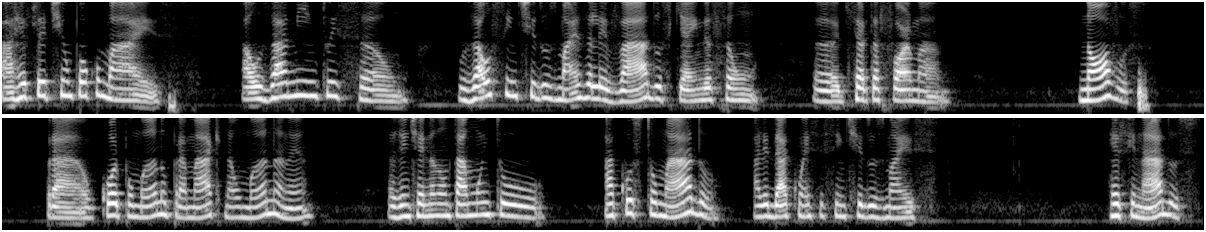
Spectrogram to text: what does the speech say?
a refletir um pouco mais, a usar a minha intuição, usar os sentidos mais elevados que ainda são, uh, de certa forma, novos para o corpo humano, para a máquina humana, né? A gente ainda não está muito acostumado a lidar com esses sentidos mais refinados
